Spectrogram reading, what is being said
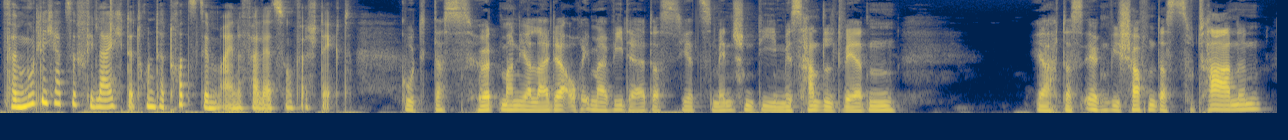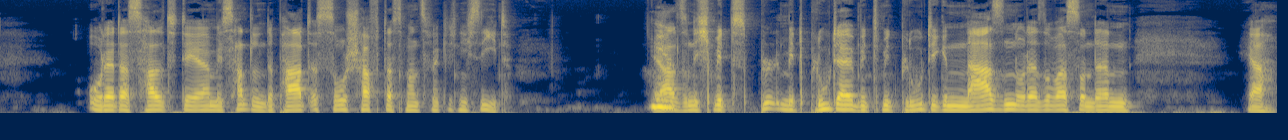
Vermutlich hat sie vielleicht darunter trotzdem eine Verletzung versteckt. Gut, das hört man ja leider auch immer wieder, dass jetzt Menschen, die misshandelt werden, ja, das irgendwie schaffen, das zu tarnen. Oder dass halt der misshandelnde Part es so schafft, dass man es wirklich nicht sieht. Ja, ja, also nicht mit, mit Bluter, mit, mit blutigen Nasen oder sowas, sondern ja,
